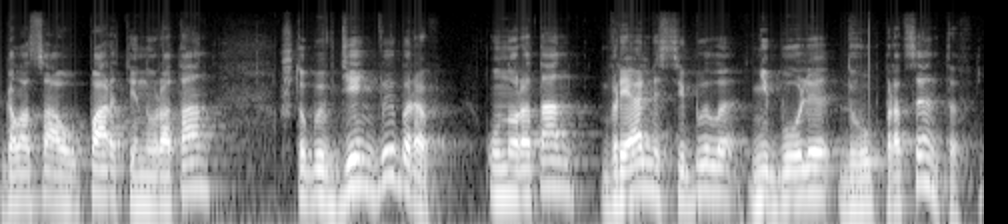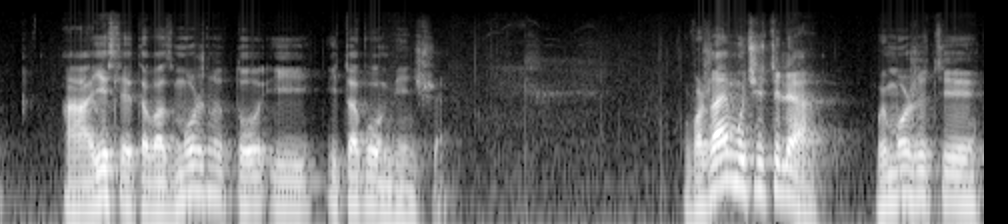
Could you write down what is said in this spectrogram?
голоса у партии Нуратан, чтобы в день выборов у Нуратан в реальности было не более 2%. А если это возможно, то и, и того меньше. Уважаемые учителя, вы можете,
